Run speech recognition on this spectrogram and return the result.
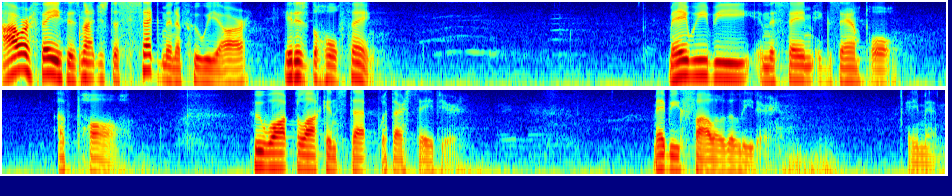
Our faith is not just a segment of who we are, it is the whole thing. May we be in the same example of Paul who walked lock and step with our Savior. Maybe follow the leader. Amen.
